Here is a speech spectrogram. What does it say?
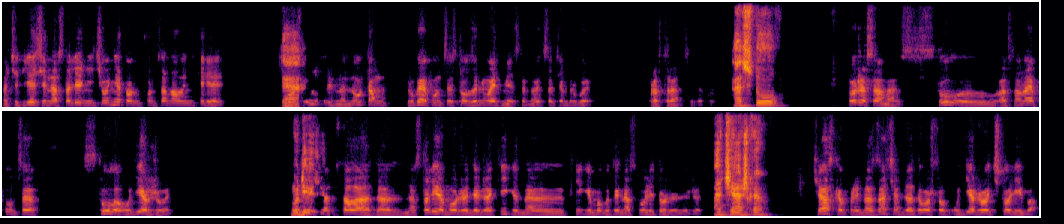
Значит, если на столе ничего нет, он функционала не теряет. так. Ну, там другая функция, стол занимает место, но это совсем другое пространство, допустим. а стул? То же самое. Стул, э, основная функция стула – удерживать. В Удер- отличие от стола, да, на столе можно держать книги, на, книги могут и на стуле тоже лежать. А чашка? Чашка предназначена для того, чтобы удерживать что-либо.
